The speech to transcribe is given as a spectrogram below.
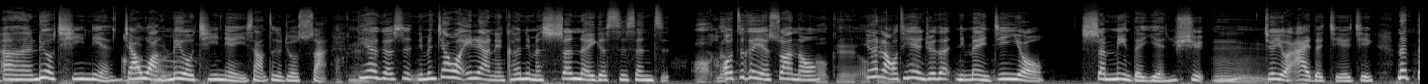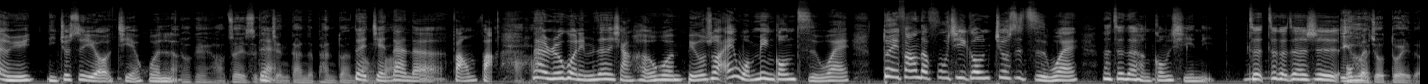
嗯，六七年交往六七年以上，这个就算。第二个是你们交往一两年，可能你们生了一个私生子，哦，哦，这个也算哦。OK，因为老天爷觉得你们已经有。生命的延续，嗯，就有爱的结晶，那等于你就是有结婚了。OK，好，这也是个简单的判断，对，简单的方法。那如果你们真的想合婚，比如说，哎，我命宫紫薇，对方的夫妻宫就是紫薇，那真的很恭喜你。这这个真的是我们就对的，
